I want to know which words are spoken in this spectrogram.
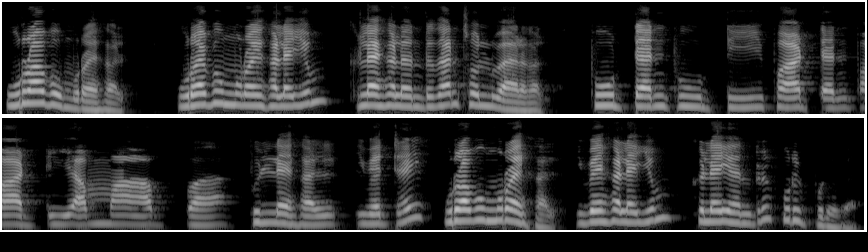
உறவு முறைகள் உறவு முறைகளையும் கிளைகள் என்றுதான் சொல்வார்கள். பூட்டன் பூட்டி பாட்டன் பாட்டி அம்மா அப்பா பிள்ளைகள் இவற்றை உறவு முறைகள். இவைகளையும் கிளை என்று குறிப்பிடுவர்.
